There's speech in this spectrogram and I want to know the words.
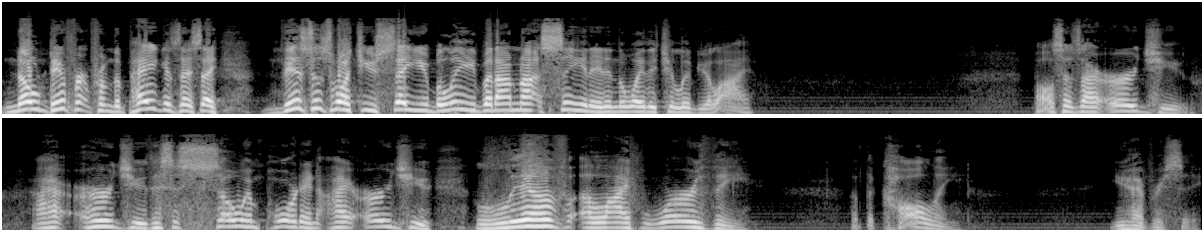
no different from the pagans. They say, This is what you say you believe, but I'm not seeing it in the way that you live your life. Paul says, I urge you, I urge you, this is so important. I urge you, live a life worthy of the calling you have received.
